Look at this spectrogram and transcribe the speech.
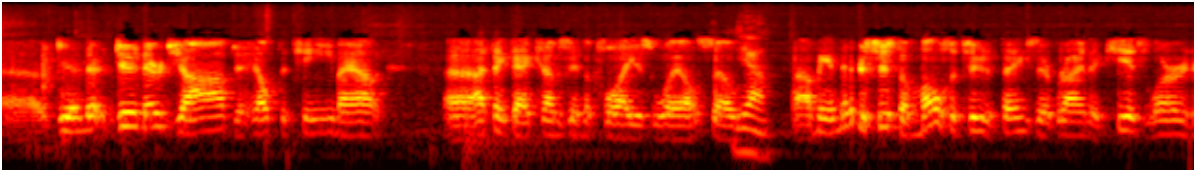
uh, doing their doing their job to help the team out. Uh, I think that comes into play as well. So yeah, I mean, there's just a multitude of things there, Brian, that kids learn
